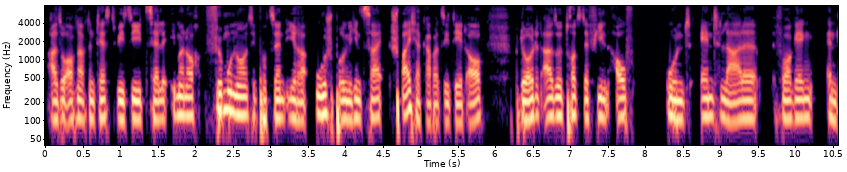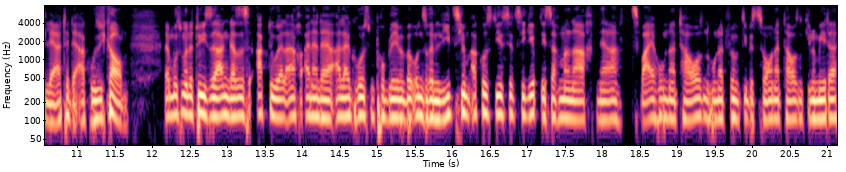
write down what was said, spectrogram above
Also auch nach dem Test wies die Zelle immer noch 95 Prozent ihrer ursprünglichen Speicherkapazität auf. Bedeutet also trotz der vielen Auf- und Entladevorgängen entleerte der Akku sich kaum. Da muss man natürlich sagen, das ist aktuell auch einer der allergrößten Probleme bei unseren Lithium-Akkus, die es jetzt hier gibt. Ich sag mal nach ja, 200.000, 150 bis 200.000 Kilometer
